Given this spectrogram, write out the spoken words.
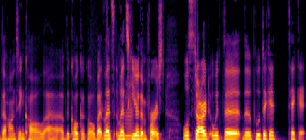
the haunting call uh, of the Kokako, but let's let's hear them first. We'll start with the the puteke teke.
